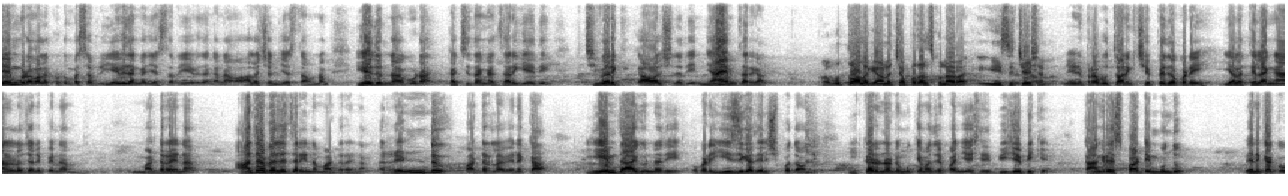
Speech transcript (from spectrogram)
మేము కూడా వాళ్ళ కుటుంబ సభ్యులు ఏ విధంగా చేస్తారు ఏ విధంగా నా ఆలోచన చేస్తా ఉన్నాం. ఏదున్నా కూడా ఖచ్చితంగా జరిగేది చివరికి కావాల్సినది న్యాయం జరగాలి. ప్రభుత్వాలకు ఏమైనా చెప్పదలుచుకున్నారా ఈ సిచ్యువేషన్? నేను ప్రభుత్వానికి చెప్పేది ఒకటి. ఇలా తెలంగాణలో చనిపోయిన మర్డర్ అయినా ఆంధ్రప్రదేశ్ జరిగిన మర్డర్ అయినా రెండు మర్డర్ల వెనక ఏం దాగి ఉన్నది ఒకటి ఈజీగా తెలిసిపోతా ఉంది. ఇక్కడ ఉన్నట్టు ముఖ్యమంత్రి పనిచేసేది బీజేపీకే. కాంగ్రెస్ పార్టీ ముందు వెనుకకు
